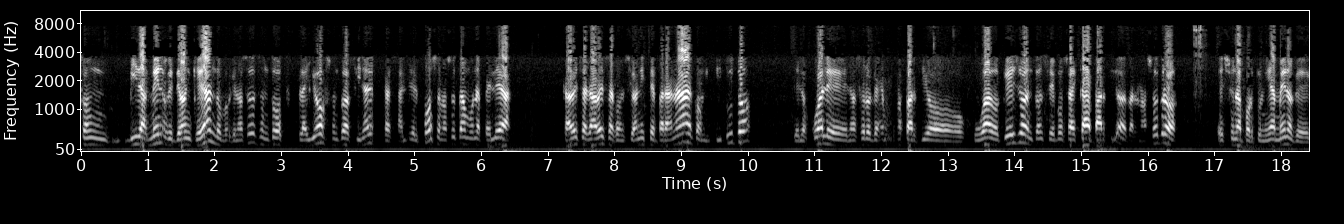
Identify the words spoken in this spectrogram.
son vidas menos que te van quedando, porque nosotros son todos playoffs, son todas finales para salir del pozo, nosotros estamos en una pelea cabeza a cabeza con Sionista de Paraná, con Instituto, de los cuales nosotros tenemos más partidos jugados que ellos, entonces vos sabés, cada partido para nosotros es una oportunidad menos que,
